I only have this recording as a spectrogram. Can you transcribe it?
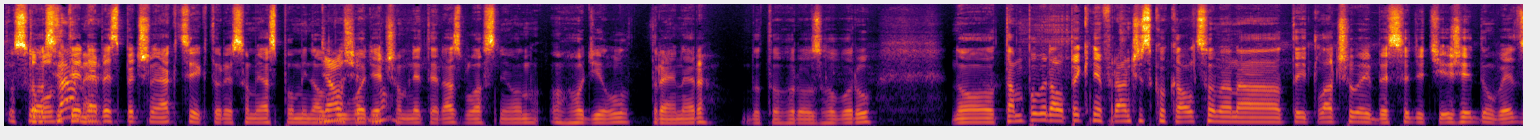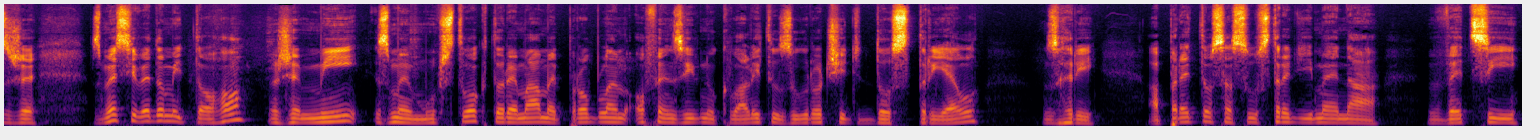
To sú bol asi tie nebezpečné akcie, ktoré som ja spomínal v Ďalšie, úvode, no. čo mne teraz vlastne on hodil, tréner, do toho rozhovoru. No tam povedal pekne Francesco Calcona na tej tlačovej besede tiež jednu vec, že sme si vedomi toho, že my sme mužstvo, ktoré máme problém ofenzívnu kvalitu zúročiť do striel z hry. A preto sa sústredíme na veci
